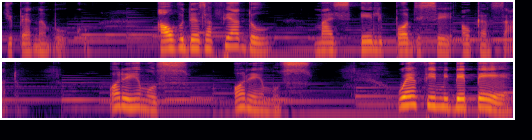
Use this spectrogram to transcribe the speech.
de Pernambuco. Alvo desafiador, mas ele pode ser alcançado. Oremos, oremos. O FMBPE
